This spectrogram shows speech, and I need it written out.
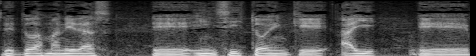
de todas maneras, eh, insisto en que hay eh,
